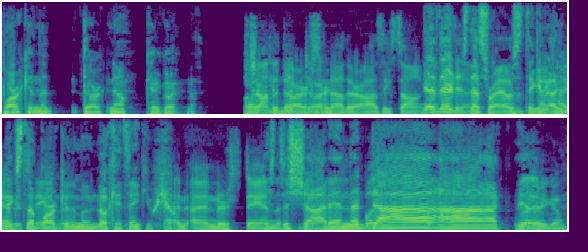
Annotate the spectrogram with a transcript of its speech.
bark in the dark? No. Okay, go ahead. Shot in the dark, is another Ozzy song. Yeah, there it is. That's right. I was thinking I, I- I mixed up understand Bark in the Moon. Okay, thank you. I, I understand. Just the- a shot in the but- dark. yeah, there you go.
